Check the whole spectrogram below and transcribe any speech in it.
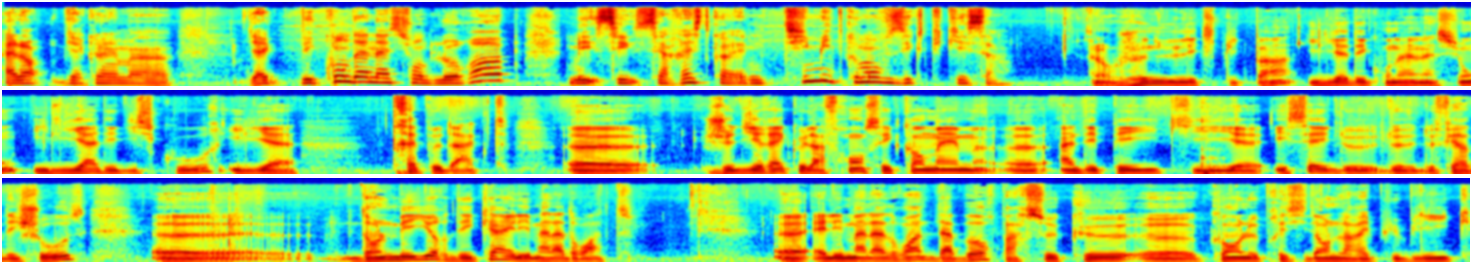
Alors, il y a quand même un. Il y a des condamnations de l'Europe, mais ça reste quand même timide. Comment vous expliquez ça? Alors, je ne l'explique pas. Il y a des condamnations, il y a des discours, il y a très peu d'actes. Euh, je dirais que la France est quand même euh, un des pays qui euh, essaye de, faire des choses. Euh, dans le meilleur des cas, elle est maladroite. Elle est maladroite d'abord parce que quand le président de la République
